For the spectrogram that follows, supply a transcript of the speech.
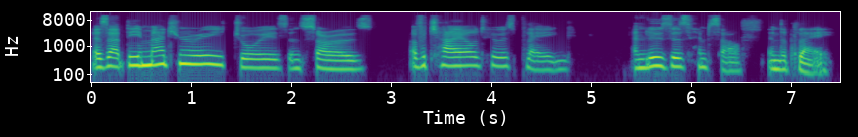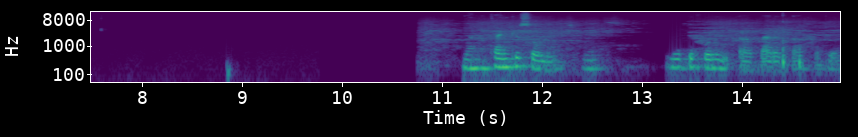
as at the imaginary joys and sorrows of a child who is playing and loses himself in the play. Thank you so much. Yes. Beautiful uh, paragraph again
